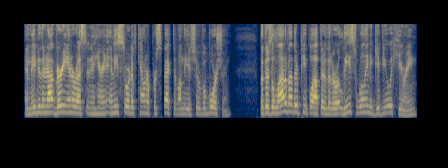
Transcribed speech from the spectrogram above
and maybe they're not very interested in hearing any sort of counter perspective on the issue of abortion. But there's a lot of other people out there that are at least willing to give you a hearing,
